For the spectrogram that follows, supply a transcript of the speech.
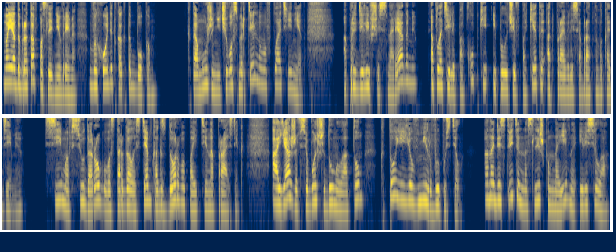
Моя доброта в последнее время выходит как-то боком. К тому же ничего смертельного в платье нет. Определившись с нарядами, оплатили покупки и, получив пакеты, отправились обратно в академию. Сима всю дорогу восторгалась тем, как здорово пойти на праздник. А я же все больше думала о том, кто ее в мир выпустил. Она действительно слишком наивна и весела.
